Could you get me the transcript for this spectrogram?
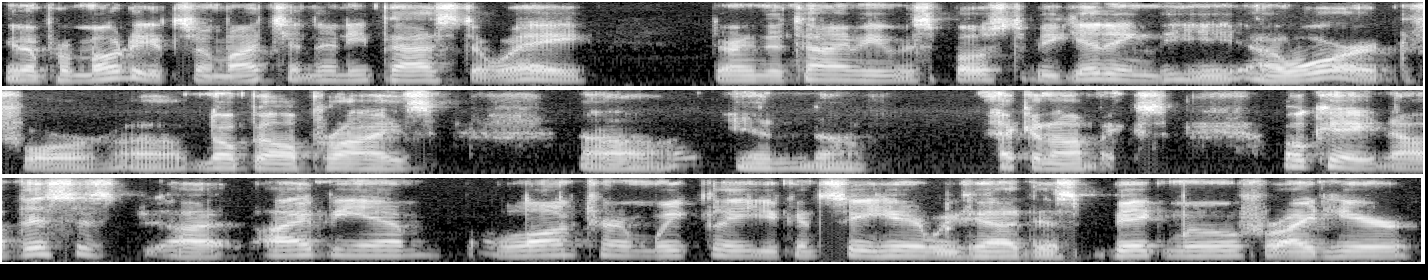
you know, promoting it so much, and then he passed away during the time he was supposed to be getting the award for uh, Nobel Prize uh, in uh, economics. Okay, now this is uh, IBM long-term weekly. You can see here we've had this big move right here,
